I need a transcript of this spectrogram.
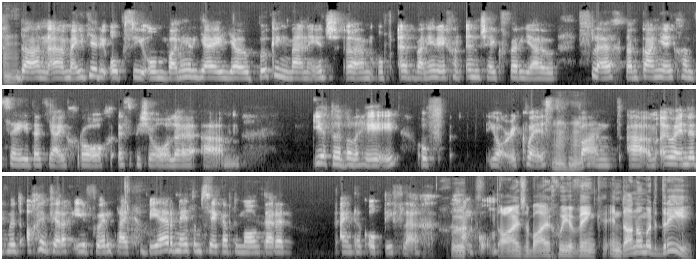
mm. dan um, het jy die opsie om wanneer jy jou booking manage um, of uh, wanneer jy gaan incheck vir jou vlug, dan kan jy gaan sê dat jy graag 'n spesiale ehm um, ete wil hê of your request mm -hmm. want um oh en dit moet 48 uur voor die tyd gebeur net om seker te maak dat dit eintlik op die vlug gaan kom. Daai is 'n baie goeie wenk. En dan nommer 3.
